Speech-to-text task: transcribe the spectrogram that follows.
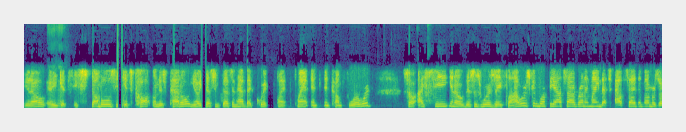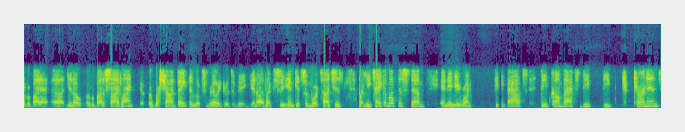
You know, and he gets he stumbles, he gets caught on his pedal. You know, he doesn't doesn't have that quick plant plant and, and come forward. So I see, you know, this is where Zay Flowers can work the outside running lane. That's outside the numbers over by the, uh, you know, over by the sideline. Uh, Rashod Bateman looks really good to me. You know, I'd like to see him get some more touches. But you take him up the stem, and then you run deep outs, deep comebacks, deep deep turn ins,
